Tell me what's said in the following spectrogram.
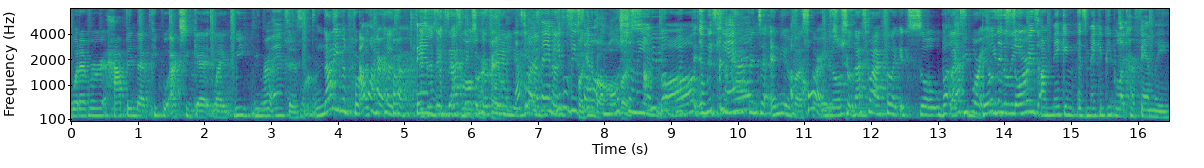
whatever happened, that people actually get like we Real answers. not even for I us want her- because for her family. It's it's exactly most for of her family. family. That's what I'm saying. People be so Forget about all of us. emotionally I mean, but, involved, but and we can't. Happen to any of, Of us, though, course. you know. So that's why I feel like it's so But like people are building easily, stories are making is making people like her family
